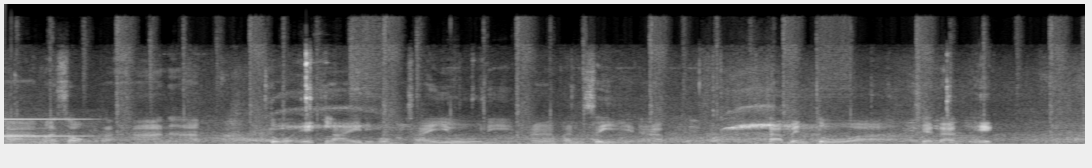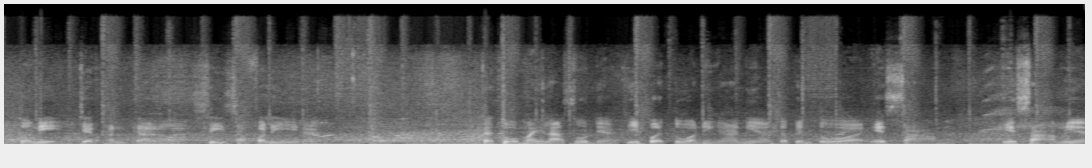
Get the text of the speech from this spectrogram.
พามาส่องราคานะครับ ตัว X Lite ที่ผมใช้อยู่นี่5,400นะครับ ถ้าเป็นตัวเชนดัน X ตัวนี้ 7,900 สีซาฟารีนะ แต่ตัวใหม่ล่าสุดเนี่ยที่เปิดตัวในงานนี้จะเป็นตัว S3 S3 เนี่ย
